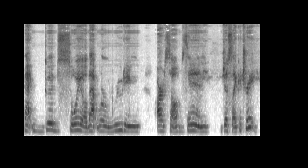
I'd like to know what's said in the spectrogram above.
that good soil that we're rooting ourselves in, just like a tree?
